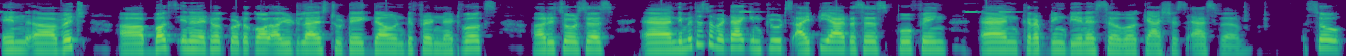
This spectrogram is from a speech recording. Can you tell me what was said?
in uh, which uh, bugs in a network protocol are utilized to take down different networks uh, resources and the methods of attack includes IP addresses, spoofing and corrupting DNS server caches as well. So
